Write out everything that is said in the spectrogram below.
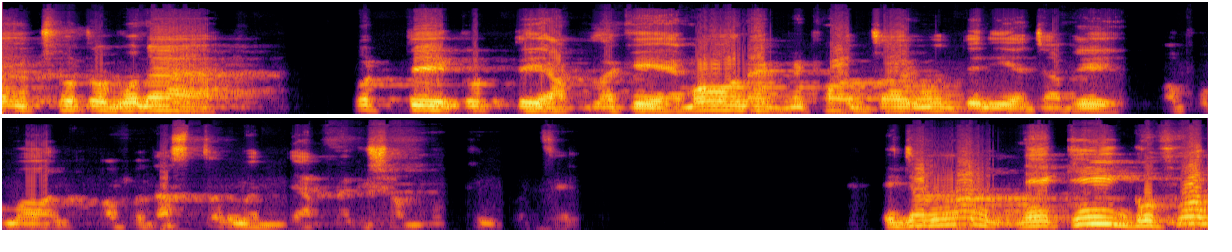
এই ছোট গুণা করতে করতে আপনাকে এমন এক বিপর্যয়ের মধ্যে নিয়ে যাবে, অপমান অপদাস্তর মধ্যে আপনাকে সম্মুখীন করে ফেলবে এই জন্য নেকি গোপন,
